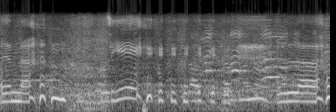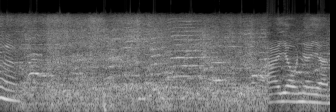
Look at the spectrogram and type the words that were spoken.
Ayan na. Sige. Ala. Ayaw niya yan.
